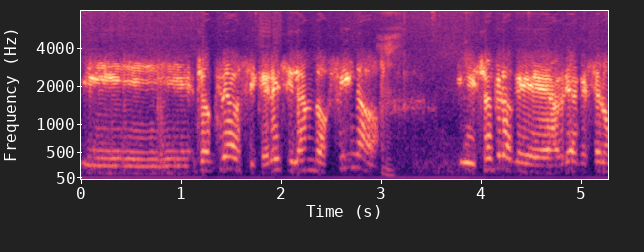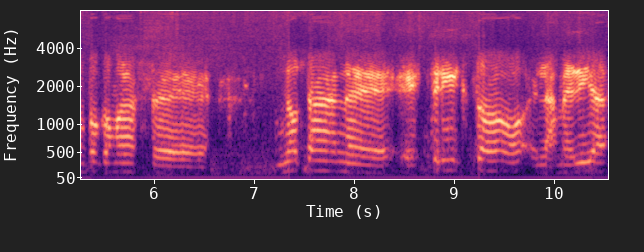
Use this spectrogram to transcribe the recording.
y yo creo, si querés hilando fino, mm. y yo creo que habría que ser un poco más... Eh, no tan eh, estricto en las medidas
